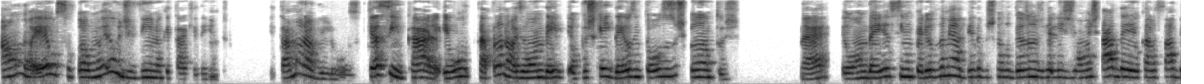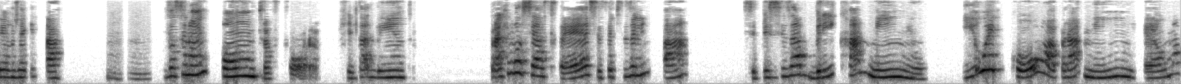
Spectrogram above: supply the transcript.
a um eu, a um eu divino que está aqui dentro. E tá maravilhoso. Porque assim, cara, eu tá para nós, eu andei, eu busquei Deus em todos os cantos, né? Eu andei assim um período da minha vida buscando Deus nas religiões, cadê? Eu quero saber onde é que tá. Uhum. Você não encontra fora, ele tá dentro. Para que você acesse, você precisa limpar. Você precisa abrir caminho. E o ECOA, para mim, é uma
